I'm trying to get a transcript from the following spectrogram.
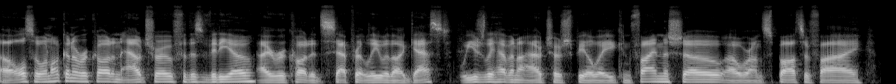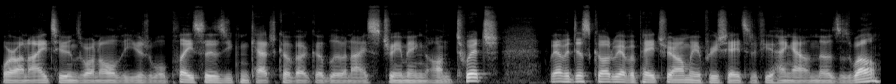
Uh, also, we're not going to record an outro for this video. I recorded separately with our guest. We usually have an outro spiel where you can find the show. Uh, we're on Spotify, we're on iTunes, we're on all the usual places. You can catch Covert Go Blue and I streaming on Twitch. We have a Discord, we have a Patreon. We appreciate it if you hang out in those as well.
